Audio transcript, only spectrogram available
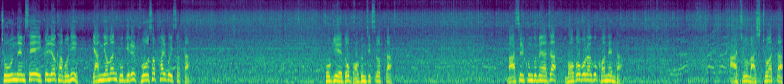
좋은 냄새에 이끌려 가보니 양념한 고기를 구워서 팔고 있었다. 보기에도 먹음직스럽다. 맛을 궁금해하자 먹어보라고 건넨다. 아주 맛이 좋았다.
